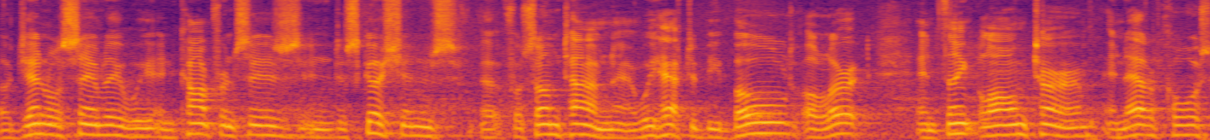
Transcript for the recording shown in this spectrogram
uh, General Assembly, we, in conferences and discussions uh, for some time now. We have to be bold, alert, and think long term, and that, of course,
